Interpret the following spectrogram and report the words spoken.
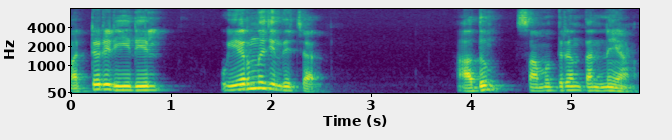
മറ്റൊരു രീതിയിൽ ഉയർന്നു ചിന്തിച്ചാൽ അതും സമുദ്രം തന്നെയാണ്.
